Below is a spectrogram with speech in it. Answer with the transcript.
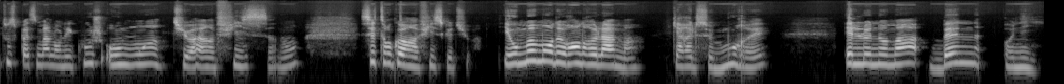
tout se passe mal dans les couches, au moins tu as un fils. Non? C'est encore un fils que tu as. Et au moment de rendre l'âme, car elle se mourait, elle le nomma Ben-Oni.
